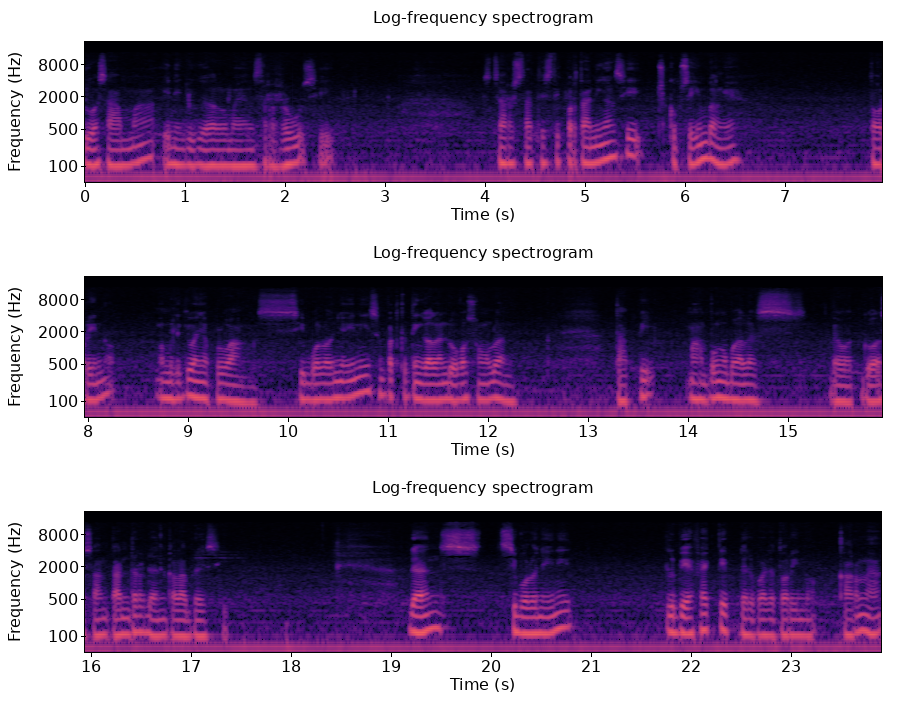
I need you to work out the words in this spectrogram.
Dua sama ini juga lumayan seru sih. Secara statistik pertandingan sih cukup seimbang ya. Torino memiliki banyak peluang. Si Bolonya ini sempat ketinggalan 2-0 duluan tapi mampu ngebales lewat gol Santander dan Calabresi. Dan si Bolonya ini lebih efektif daripada Torino karena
